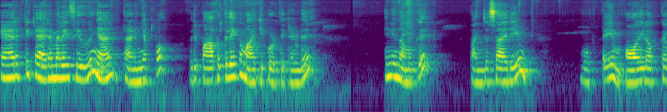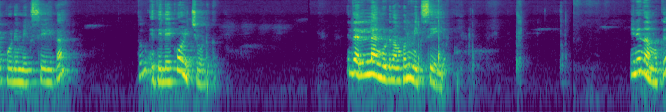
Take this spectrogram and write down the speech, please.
ക്യാരറ്റ് കാരമലൈസ് ചെയ്തത് ഞാൻ തണിഞ്ഞപ്പോൾ ഒരു പാത്രത്തിലേക്ക് മാറ്റി കൊടുത്തിട്ടുണ്ട്. ഇനി നമുക്ക് പഞ്ചസാരയും മുട്ടയും ഓയിലൊക്കെ കൂടി മിക്സ് ചെയ്ത ഇതും ഇതിലേക്ക് ഒഴിച്ചു കൊടുക്കും. ഇതെല്ലാം കൂടി നമുക്കൊന്ന് മിക്സ് ചെയ്യാം. ഇനി നമുക്ക്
